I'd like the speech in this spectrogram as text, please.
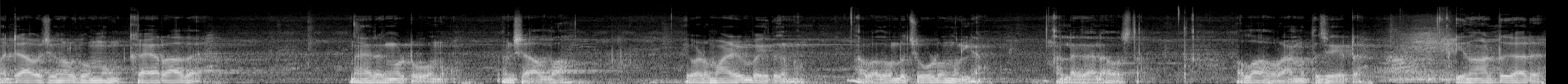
മറ്റാവശ്യങ്ങൾക്കൊന്നും കയറാതെ നേരെ ഇങ്ങോട്ട് പോന്നു. അള്ളാ ഇവിടെ മഴയും പെയ്തിരുന്നു അപ്പോൾ അതുകൊണ്ട് ചൂടൊന്നുമില്ല. നല്ല കാലാവസ്ഥ. അള്ളാഹു റഹ്മത്ത് ചെയ്യട്ടെ. ഈ നാട്ടുകാർ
